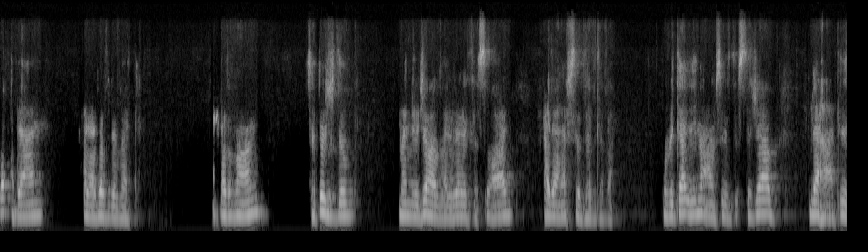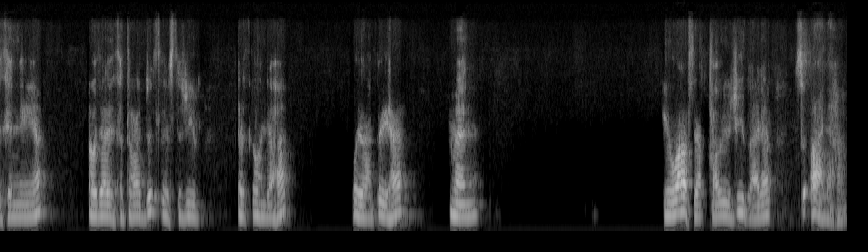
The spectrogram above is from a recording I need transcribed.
فقدان على ذبذبة حرمان ستجذب من يجاوب على ذلك السؤال على نفس الذبذبة. وبالتالي نعم ستستجاب لها تلك النية أو ذلك التردد فيستجيب الكون لها ويعطيها من يوافق أو يجيب على سؤالها.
